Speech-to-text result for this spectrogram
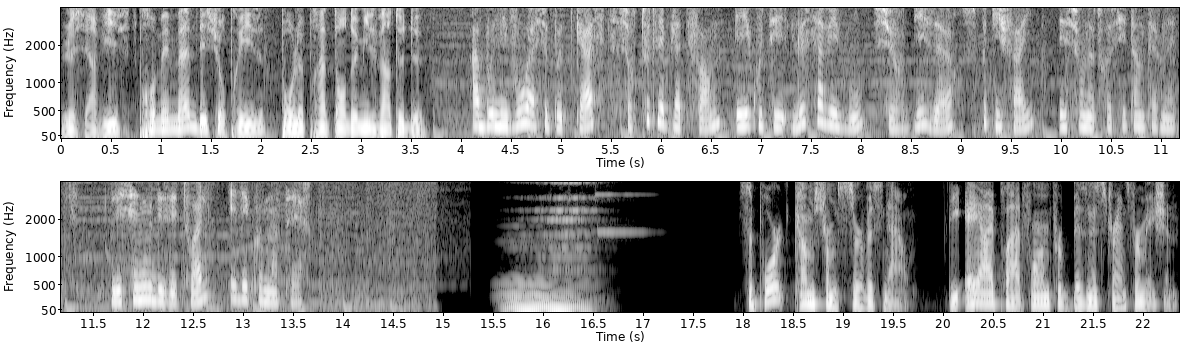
Le service promet même des surprises pour le printemps 2022. Abonnez-vous à ce podcast sur toutes les plateformes et écoutez Le Savez-vous sur Deezer, Spotify et sur notre site internet. Laissez-nous des étoiles et des commentaires. Support comes from ServiceNow, the AI platform for business transformation.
